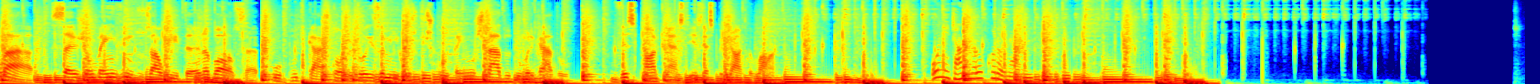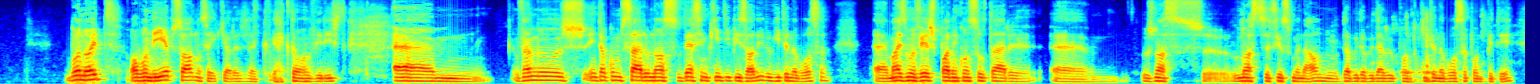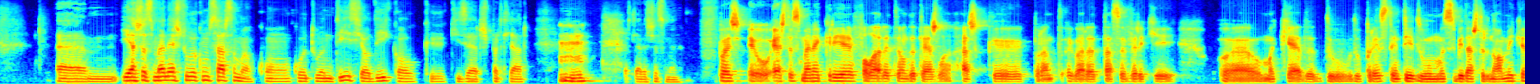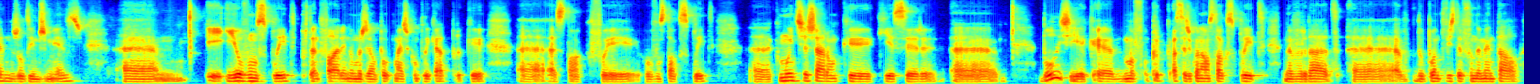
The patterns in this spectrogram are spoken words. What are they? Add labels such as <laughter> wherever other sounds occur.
Olá, sejam bem-vindos ao Guita na Bolsa, o podcast onde dois amigos discutem o estado do mercado. This podcast is espetacular. Oni-chan no Corona. Boa noite, ou bom dia pessoal, não sei a que horas é que, é que estão a ouvir isto. Um, vamos então começar o nosso 15 episódio do Guita na Bolsa. Ah, mais uma vez podem consultar ah, os nossos, o nosso desafio semanal no www.guitanabolsa.pt. Ahm, e esta semana és tu a começar, Samuel, com, com a tua notícia ou dica ou o que quiseres partilhar, Uhum. partilhar esta semana. Pois, eu esta semana queria falar então da Tesla. Acho que, pronto, agora está-se a ver aqui uh, uma queda do, do preço, tem tido uma subida astronómica nos últimos meses. E, e houve um split, portanto, falar em números é um pouco mais complicado porque uh, a stock foi, houve um stock split uh, que muitos acharam que, que ia ser uh, bullish, uh, de uma ou seja, quando há um stock split, na verdade, do ponto de vista fundamental,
